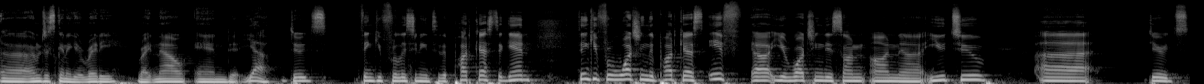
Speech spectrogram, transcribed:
Uh, I'm just gonna get ready right now, and yeah, dudes, thank you for listening to the podcast again. Thank you for watching the podcast. If uh, you're watching this on on uh, YouTube, uh, dudes,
